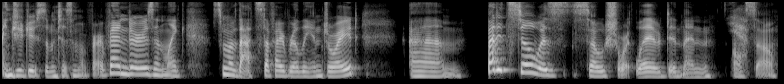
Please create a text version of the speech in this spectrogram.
introduce them to some of our vendors and like some of that stuff. I really enjoyed, um, but it still was so short lived, and then Yeah. also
